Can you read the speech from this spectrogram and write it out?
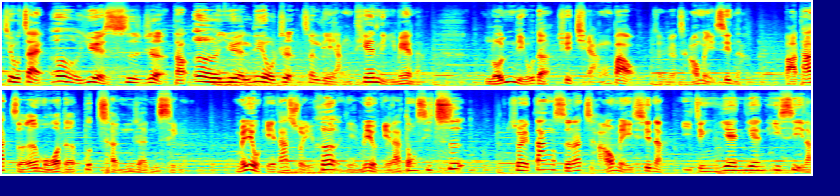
就在二月四日到二月六日这两天里面呢，轮流的去强暴这个曹美信呐，把她折磨得不成人形，没有给她水喝，也没有给她东西吃。所以当时呢，曹美信呐已经奄奄一息了。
